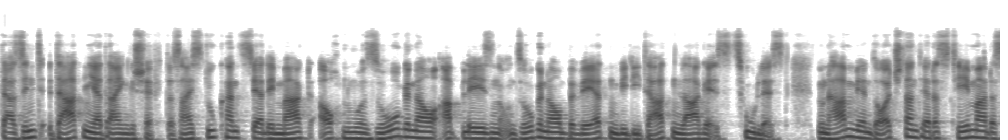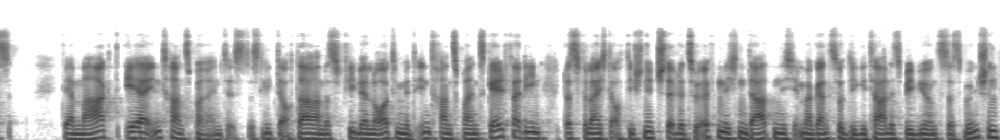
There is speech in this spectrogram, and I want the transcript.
da sind Daten ja dein Geschäft. Das heißt, du kannst ja den Markt auch nur so genau ablesen und so genau bewerten, wie die Datenlage es zulässt. Nun haben wir in Deutschland ja das Thema, dass der Markt eher intransparent ist. Das liegt auch daran, dass viele Leute mit Intransparenz Geld verdienen, dass vielleicht auch die Schnittstelle zu öffentlichen Daten nicht immer ganz so digital ist, wie wir uns das wünschen.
